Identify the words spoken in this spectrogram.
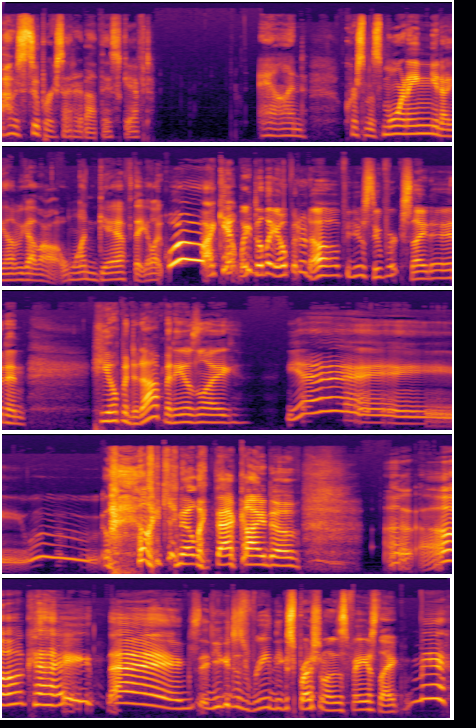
I was super excited about this gift. And Christmas morning, you know, you know, we got that one gift that you're like, woo, I can't wait till they open it up. And you're super excited. And he opened it up and he was like, yay, woo. like, you know, like that kind of, uh, okay, thanks. And you could just read the expression on his face, like, meh,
